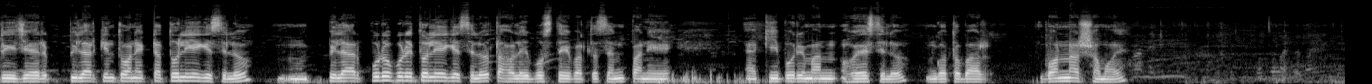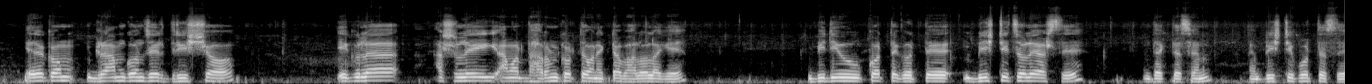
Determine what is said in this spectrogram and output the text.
ব্রিজের পিলার কিন্তু অনেকটা তলিয়ে গেছিল। পিলার পুরোপুরি তলিয়ে গেছিল, তাহলেই বুঝতেই পারতেছেন পানি কি পরিমাণ হয়েছিল গতবার বন্যার সময়। এরকম গ্রামগঞ্জের দৃশ্য, এগুলা আসলেই আমার ধারণ করতে অনেকটা ভালো লাগে। ভিডিও করতে করতে বৃষ্টি চলে আসছে, দেখতেছেন। বৃষ্টি পড়তেছে।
